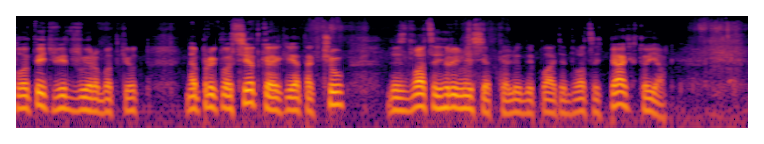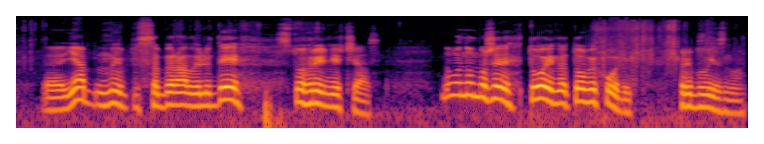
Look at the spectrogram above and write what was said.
платити від вироботки. От, наприклад, сітка, як я так чув, десь 20 гривень сітка люди платять, 25, хто як. Е, Я, ми збирали людей 100 гривень в час. Ну воно може то і на то виходить приблизно.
